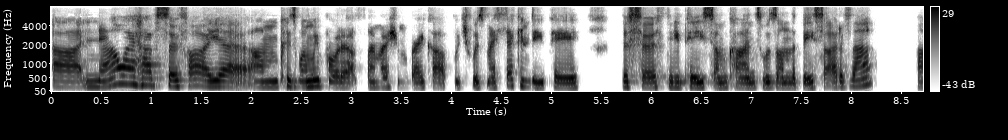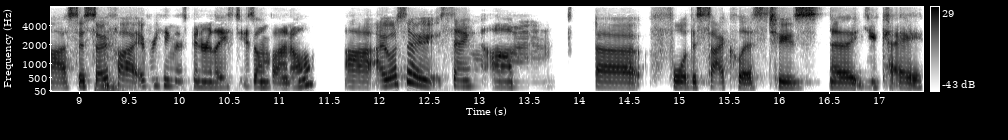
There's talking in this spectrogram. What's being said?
Uh, now I have so far, yeah. Because when we brought out Slow Motion Breakup, which was my second EP, the first EP, Some Kinds, was on the B side of that. Uh, so so Hmm. far, everything that's been released is on vinyl. Uh, I also sang um, uh, for the Cyclist, who's a UK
